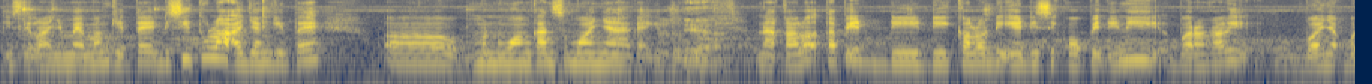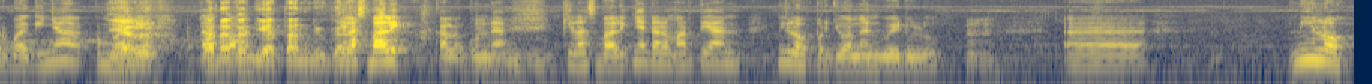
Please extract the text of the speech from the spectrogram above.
istilahnya memang kita di situlah ajang kita eh, menuangkan semuanya kayak gitu. Iya. nah kalau tapi di di kalau di edisi covid ini barangkali banyak berbaginya kembali Iyalah, karena apa, kegiatan juga. kilas balik kalau bunda. Kilas baliknya dalam artian nih loh perjuangan gue dulu. Mm-mm. eh nih loh.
